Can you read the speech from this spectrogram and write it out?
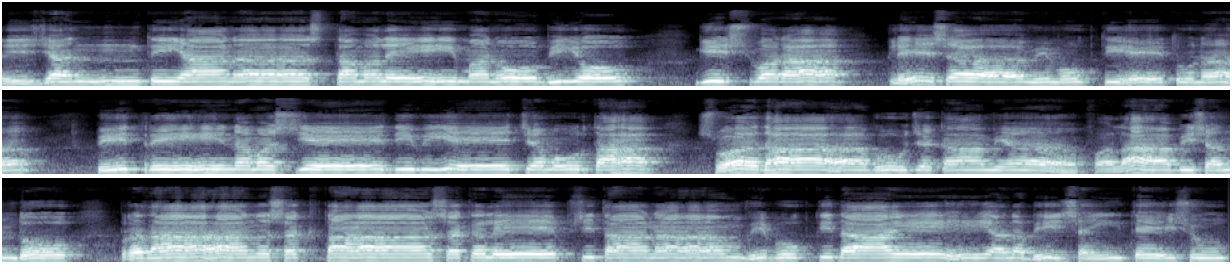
यन्ति यानस्तमले मनोभियोगीश्वरा क्लेशविमुक्तिहेतुन। पितॄनमस्ये दिव्ये च मूर्ताः, स्वधा भुजकाम्यफलाभिषन्धो। प्रधानशक्ता सकलेप्सितानां विभुक्तिदाये अनभिसंहितेषु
